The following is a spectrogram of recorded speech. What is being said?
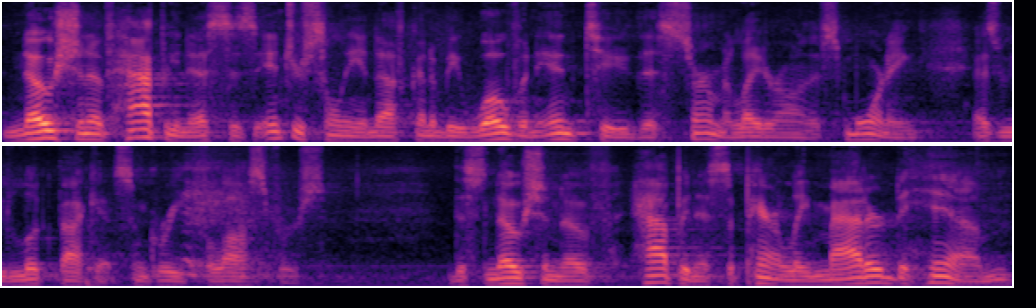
notion of happiness is, interestingly enough, going to be woven into this sermon later on this morning as we look back at some Greek philosophers. This notion of happiness apparently mattered to him,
